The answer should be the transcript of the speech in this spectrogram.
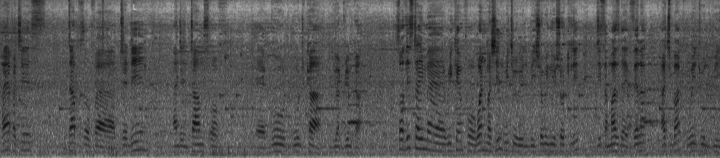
hire purchase, in terms of uh, trade-in, and in terms of a good, good car, your dream car. So this time uh, we came for one machine which we will be showing you shortly. It is a Mazda Axela hatchback which will be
